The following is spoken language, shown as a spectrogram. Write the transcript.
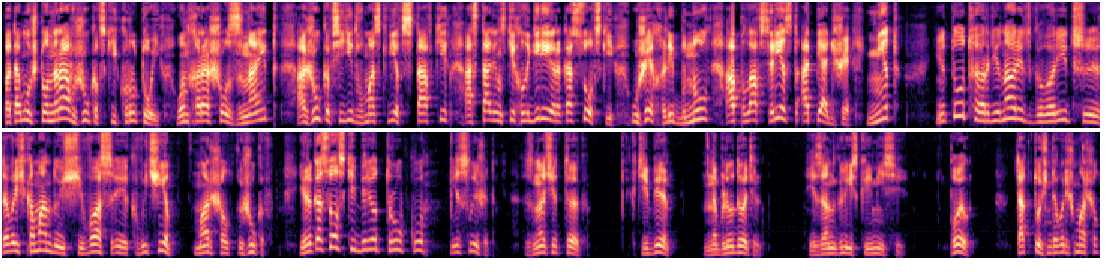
потому что нрав Жуковский крутой, он хорошо знает, а Жуков сидит в Москве в Ставке, а сталинских лагерей Рокоссовский уже хлебнул, а плавсредств опять же нет – и тут ординарец говорит, товарищ командующий, вас э, к ВЧ, маршал Жуков. И берет трубку и слышит. Значит так, к тебе наблюдатель из английской миссии. Понял? Так точно, товарищ маршал,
